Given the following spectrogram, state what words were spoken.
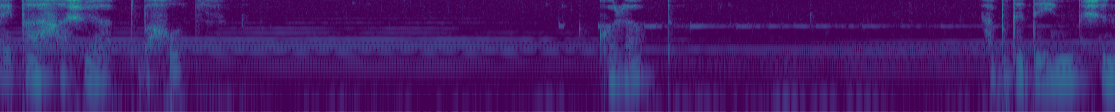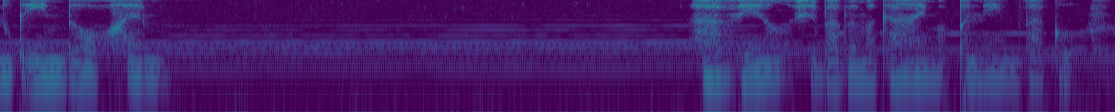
להתרחשויות בחוץ, קולות, הבגדים שנוגעים באורכם, האוויר שבא במגע עם הפנים והגוף.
